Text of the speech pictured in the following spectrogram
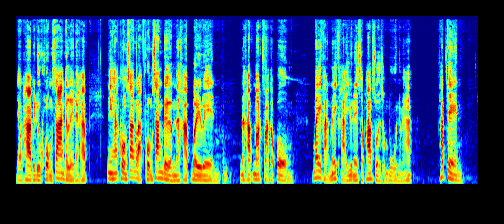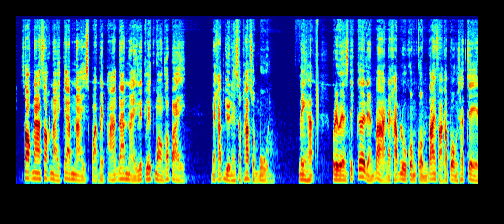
เดี๋ยวพาไปดูโครงสร้างกันเลยนะครับนี่ฮะโครงสร้างหลักโครงสร้างเดิมนะครับบริเวณนะครับน็อตฝากระโปรง ไม่ขันไม่ขายอยู่ในสภาพสวยสมบูรณ์เห็นไหมฮะชัดเจน ซอกหน้าซอกในแก้มในสปอร์ตเบดอาร์คด้านในลึกๆ มองเข้าไปนะครับอยู่ในสภาพสมบูรณ์นี่ฮะ บริเวณสติกเกอร์เหรียญบาทนะครับรูกลมๆใต้ฝากระโปรงชัดเจน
